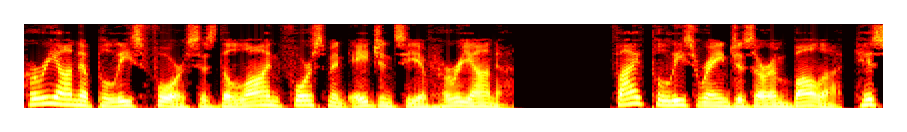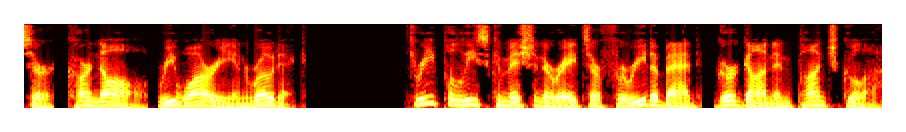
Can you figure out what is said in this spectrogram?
Haryana Police Force is the law enforcement agency of Haryana. Five police ranges are Ambala, Hisar, Karnal, Rewari and Rohtak. Three police commissionerates are Faridabad, Gurgaon and Panchkula.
